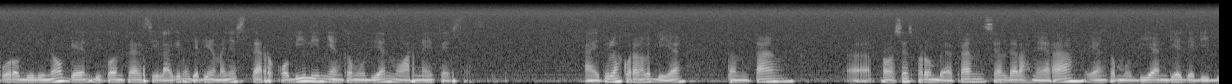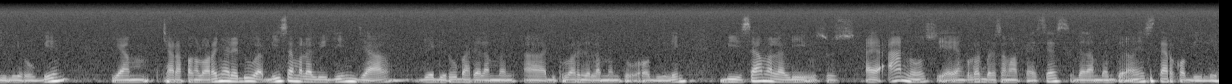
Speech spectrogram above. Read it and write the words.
urobilinogen dikonversi lagi menjadi namanya sterkobilin yang kemudian mewarnai feses. Nah, itulah kurang lebih ya tentang uh, proses perombakan sel darah merah yang kemudian dia jadi bilirubin yang cara pengeluarannya ada dua. Bisa melalui ginjal dia dirubah dalam uh, dikeluarkan dalam bentuk urobilin bisa melalui usus eh, anus ya yang keluar bersama feses dalam bentuk namanya sterkobilin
